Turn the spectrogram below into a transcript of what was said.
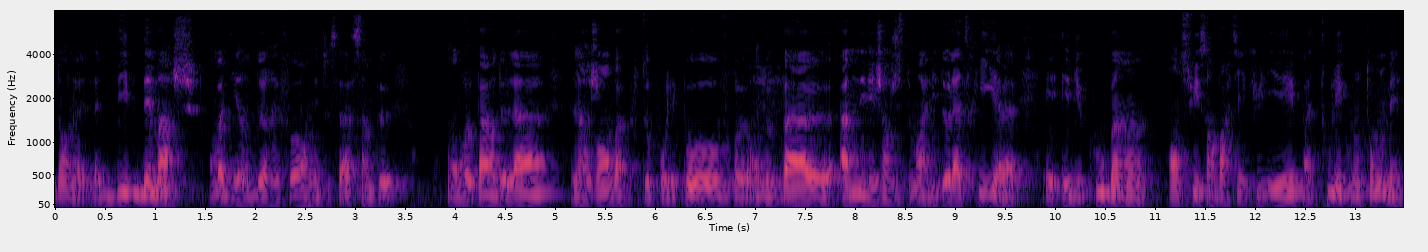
dans la, la dé- démarche on va dire de réforme et tout ça c'est un peu on repart de là, l'argent va plutôt pour les pauvres, on ne Mm. veut pas euh, amener les gens justement à l'idolâtrie, et, et du coup, ben, en Suisse en particulier, pas tous les cantons, mais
